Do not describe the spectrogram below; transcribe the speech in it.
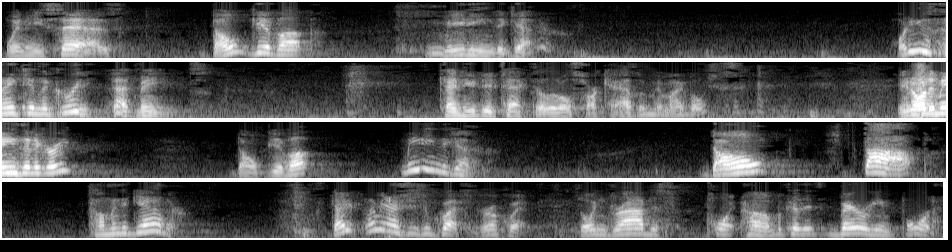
when he says, don't give up meeting together? What do you think in the Greek that means? Can you detect a little sarcasm in my voice? You know what it means in the Greek? Don't give up meeting together. Don't stop coming together. Okay, let me ask you some questions real quick so we can drive this point home because it's very important.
